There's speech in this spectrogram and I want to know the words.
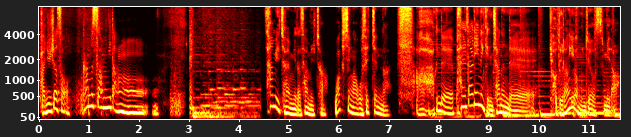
봐주셔서 감사합니다. 3일차입니다, 3일차. 왁싱하고 셋째 날. 아, 근데 팔다리는 괜찮은데 겨드랑이가 문제였습니다.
